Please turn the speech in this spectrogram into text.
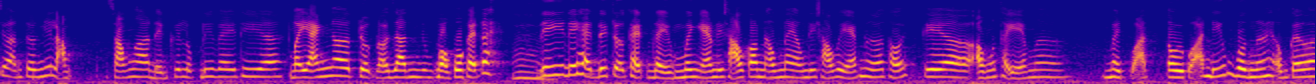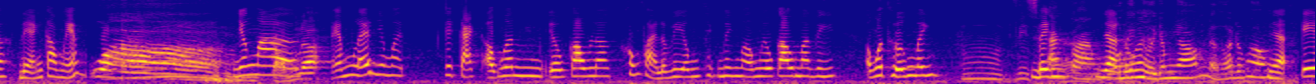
chưa ấn tượng gì lắm. Xong ờ, đến khi lúc đi về thì ờ, mấy anh trước đó dần bỏ cuộc hết rồi đi đi hết đi trước hết để mình em đi sau còn ông này ông đi sau với em nữa thôi. Cái ờ, ông có thấy em mệt quá tôi quá đi không vừng nữa ông kêu ờ, để anh còng em. Wow. Nhưng mà em lên nhưng mà cái cách ông anh yêu cầu là không phải là vì ông thích mình mà ông yêu cầu mà vì ông có thương mình. Ừ, vì sự Bên- an toàn dạ, của đúng cái rồi. người trong nhóm nữa đúng không? dạ cái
